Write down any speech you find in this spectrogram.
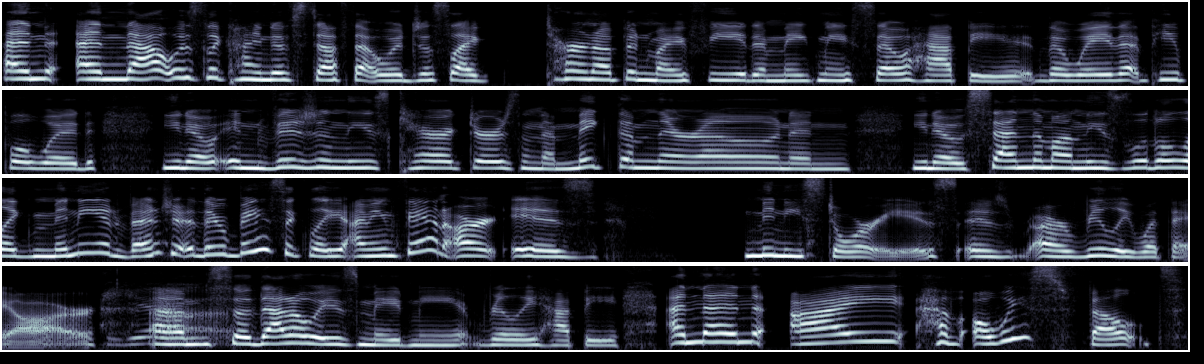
and and that was the kind of stuff that would just like turn up in my feed and make me so happy. The way that people would, you know, envision these characters and then make them their own and, you know, send them on these little like mini adventures. They're basically, I mean, fan art is mini stories is are really what they are. Um, yeah. Um, so that always made me really happy. And then I have always felt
